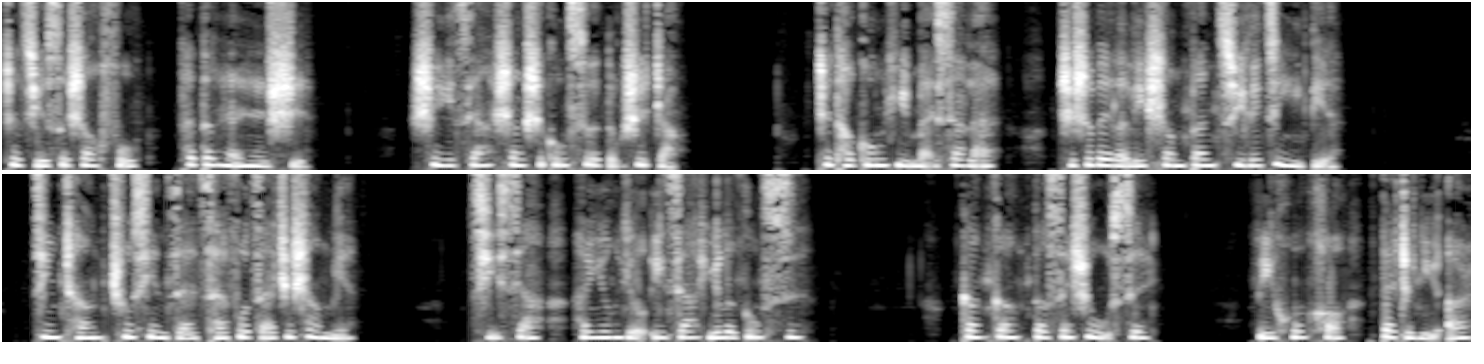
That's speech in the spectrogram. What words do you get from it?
这绝色少妇他当然认识，是一家上市公司的董事长。这套公寓买下来，只是为了离上班距离近一点。经常出现在财富杂志上面，旗下还拥有一家娱乐公司。刚刚到三十五岁，离婚后带着女儿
